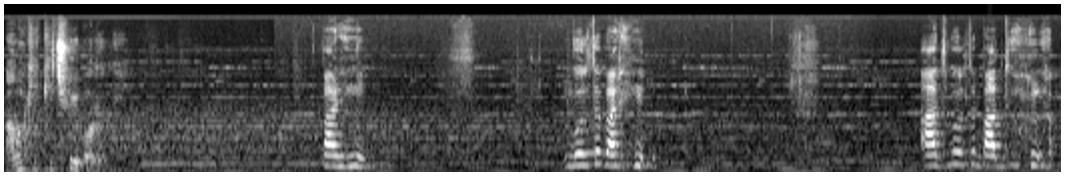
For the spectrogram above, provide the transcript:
আমাকে কিছুই বলনি। পারিনি। বলতে পারিনি। আজ বলতে বাধ্য হলাম।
